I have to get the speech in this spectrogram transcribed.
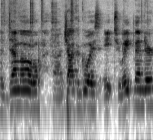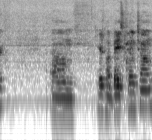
the demo uh, John Kogoy's 828 bender. Um, here's my bass clean tone.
